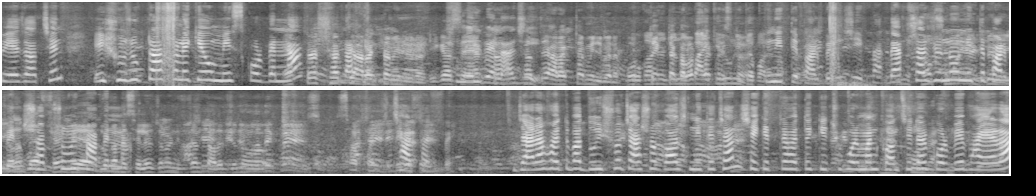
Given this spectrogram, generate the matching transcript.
পেয়ে যাচ্ছেন। এই সুযোগটা আসলে কেউ মিস করবেন না। মিলবে না ঠিক আছে? মিলবে না, জি। সাথে আরেকটা মিলবে না। প্রত্যেকটা কালার থাকবে স্টার। নিতে পারবেন জি। ব্যবসার জন্য নিতে পারবেন। সবসময় পাবেন না। ছাড় থাকবে। যারা হয়তো বা দুইশো চারশো গজ নিতে চান সেক্ষেত্রে হয়তো কিছু পরিমাণ কনসিডার করবে ভাইয়ারা।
